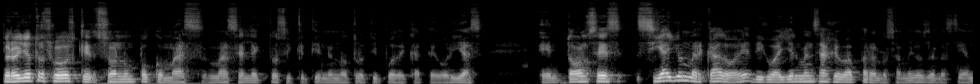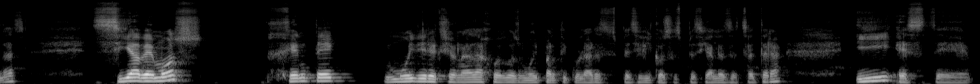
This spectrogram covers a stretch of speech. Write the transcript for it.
Pero hay otros juegos que son un poco más, más selectos y que tienen otro tipo de categorías. Entonces, sí hay un mercado, ¿eh? digo, ahí el mensaje va para los amigos de las tiendas. Sí habemos gente muy direccionada a juegos muy particulares, específicos, especiales, etcétera. Y este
